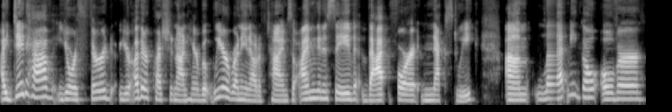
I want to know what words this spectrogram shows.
I did have your third, your other question on here, but we are running out of time. So I'm going to save that for next week. Um, let me go over,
